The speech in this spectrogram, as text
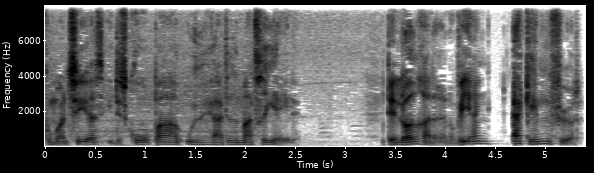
kunne monteres i det skruebare udhærdede materiale. Den lodrette renovering er gennemført.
